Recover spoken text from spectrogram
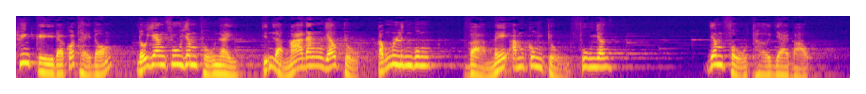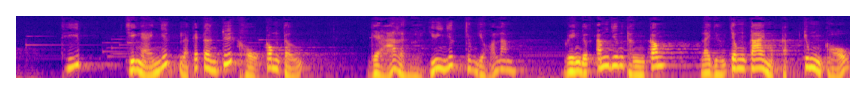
Thuyên Kỳ đã có thể đoán đội giang phu dâm phụ này chính là ma đăng giáo chủ tổng Linh Quân và mê âm cung chủ phu nhân. Dâm phụ thợ dài bảo, thiếp chỉ ngại nhất là cái tên tuyết hồ công tử. Gã là người duy nhất trong võ lâm, luyện được âm dương thần công là giữ trong tay một cặp trung cổ.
